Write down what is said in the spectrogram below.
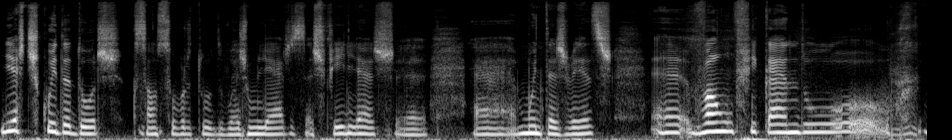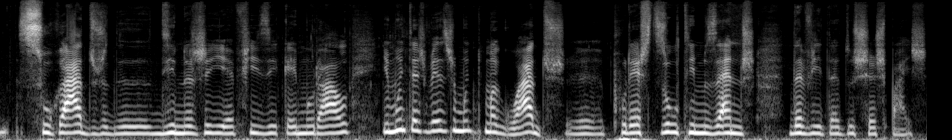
E estes cuidadores, que são sobretudo as mulheres, as filhas, uh, uh, muitas vezes, uh, vão ficando sugados de, de, energia física e moral e muitas vezes muito magoados por estes últimos anos da vida dos seus pais.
